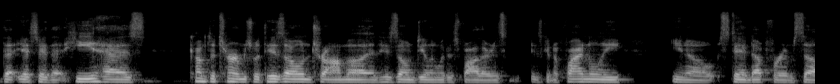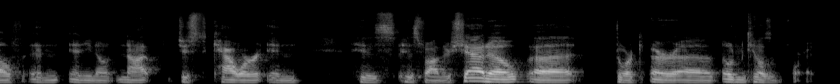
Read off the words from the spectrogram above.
that you say that he has come to terms with his own trauma and his own dealing with his father and is is going to finally you know stand up for himself and and you know not just cower in his his father's shadow uh thor or uh odin kills him for it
